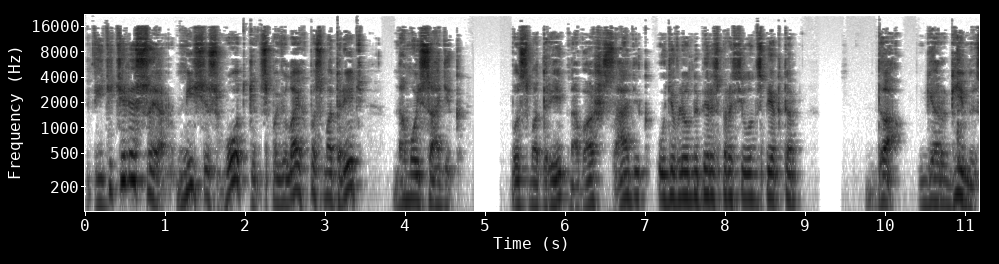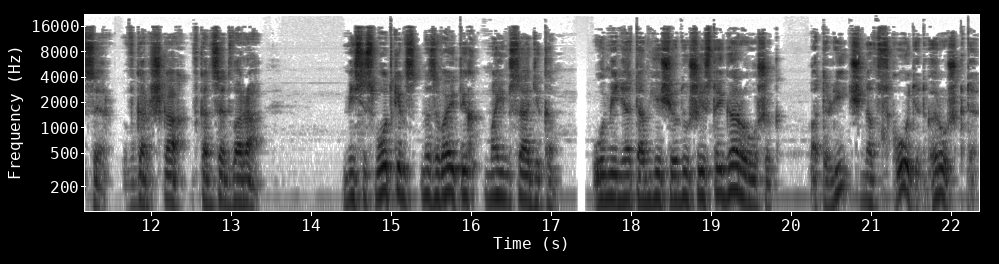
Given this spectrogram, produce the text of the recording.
«Видите ли, сэр, миссис Воткинс повела их посмотреть на мой садик». «Посмотреть на ваш садик?» — удивленно переспросил инспектор. «Да, георгины, сэр, в горшках в конце двора. Миссис Воткинс называет их моим садиком». У меня там еще душистый горошек. Отлично всходит горошек-то.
